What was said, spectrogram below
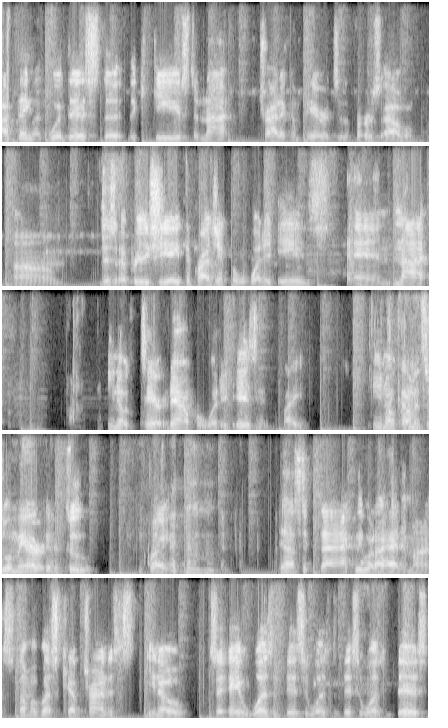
I think with this, the the key is to not try to compare it to the first album. Um, just appreciate the project for what it is, and not, you know, tear it down for what it isn't. Like, you know, Like coming, to America, America? too. Right. That's exactly what I had in mind. Some of us kept trying to, you know, say it wasn't this, it wasn't this, it wasn't this,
